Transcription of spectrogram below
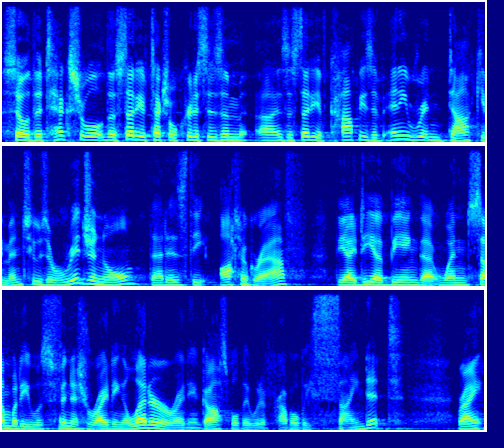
So the textual, the study of textual criticism uh, is a study of copies of any written document whose original, that is the autograph, The idea being that when somebody was finished writing a letter or writing a gospel, they would have probably signed it, right?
